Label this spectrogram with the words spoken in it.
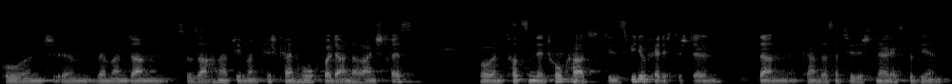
Und ähm, wenn man dann so Sachen hat, wie man kriegt keinen hoch, weil der andere einen stresst und trotzdem den Druck hat, dieses Video fertigzustellen, dann kann das natürlich schnell explodieren.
